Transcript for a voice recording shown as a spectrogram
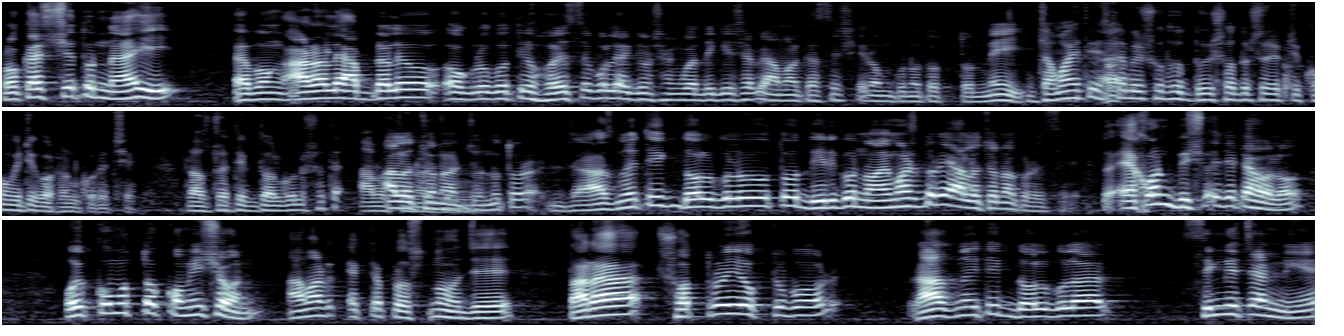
প্রকাশ্যে তো নাই এবং আড়ালে আবডালেও অগ্রগতি হয়েছে বলে একজন সাংবাদিক হিসাবে আমার কাছে সেরকম কোনো তথ্য নেই। জামায়াতে ইসলামী শুধু দুই সদস্যের একটি কমিটি গঠন করেছে। রাজনৈতিক দলগুলোর সাথে আলোচনার আলোচনার জন্য। তো রাজনৈতিক দলগুলো তো দীর্ঘ নয় মাস ধরে আলোচনা করেছে। তো এখন বিষয় যেটা হলো ঐক্যমত্য কমিশন আমার একটা প্রশ্ন যে তারা সতেরোই অক্টোবর রাজনৈতিক দলগুলোর সিগনেচার নিয়ে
